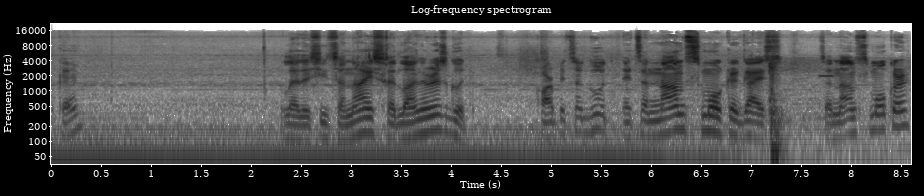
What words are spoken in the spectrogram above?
Okay. Leather seats are nice headliner is good. Carpets are good. It's a non-smoker guys. It's a non-smoker.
